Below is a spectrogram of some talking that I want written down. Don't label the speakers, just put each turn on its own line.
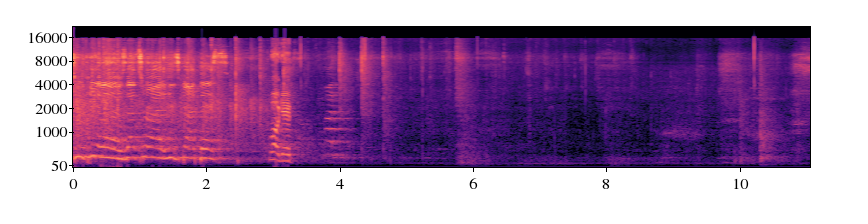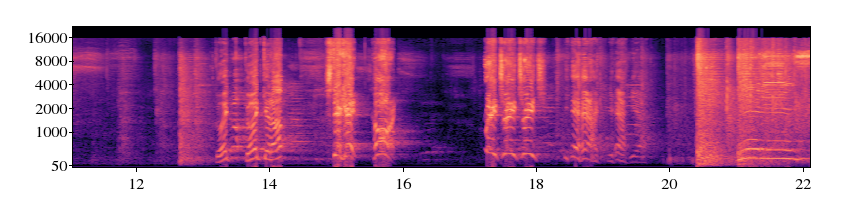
Two kilos. That's right. He's got this.
Come on, Gabe. Good, good, get up. Stick it! Come on! Reach, reach, reach! Yeah, yeah, yeah.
